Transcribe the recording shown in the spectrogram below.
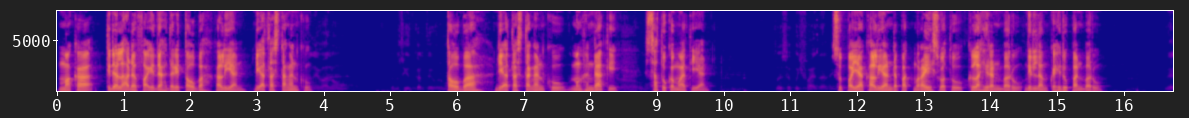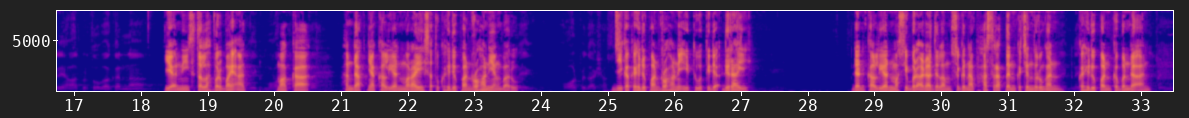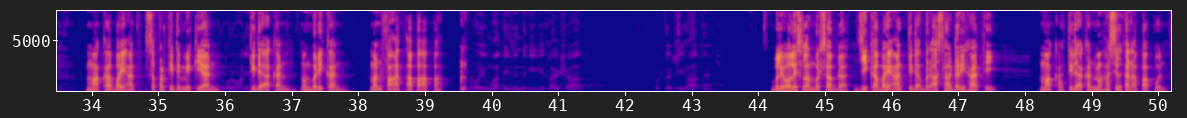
maka tidaklah ada faedah dari taubah kalian di atas tanganku taubah di atas tanganku menghendaki satu kematian, supaya kalian dapat meraih suatu kelahiran baru di dalam kehidupan baru. yakni setelah berbaiat, maka hendaknya kalian meraih satu kehidupan rohani yang baru. Jika kehidupan rohani itu tidak diraih, dan kalian masih berada dalam segenap hasrat dan kecenderungan kehidupan kebendaan, maka bayat seperti demikian tidak akan memberikan manfaat apa-apa. Beliau Islam bersabda, jika bayat tidak berasal dari hati, maka tidak akan menghasilkan apa pun.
